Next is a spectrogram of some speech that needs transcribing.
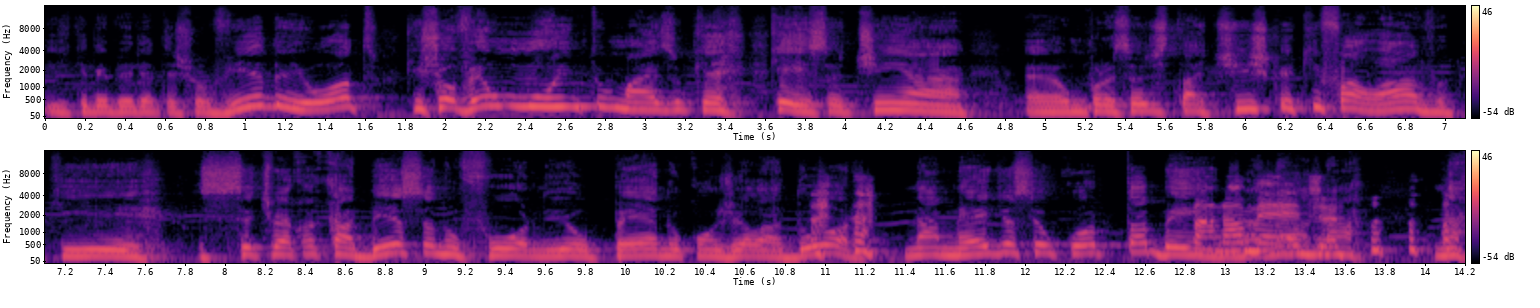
e que deveria ter chovido, e outro que choveu muito mais do que, que isso. Eu tinha é, um professor de estatística que falava que se você tiver com a cabeça no forno e o pé no congelador, na média seu corpo está bem. Está na né? média. Na, na,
